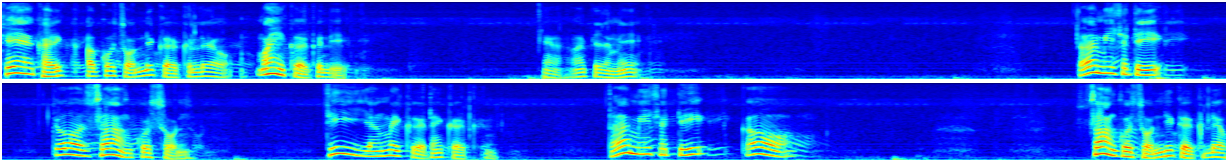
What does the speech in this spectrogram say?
แก้ไขอกุศลที่เกิดขึ้นแล้ว ไม่เกิดขึ้นอีกเนี่ยมันเป็นอย่างนี้ถ้ามีสติก็สร้างกุศล ที่ยังไม่เกิดให้เกิดขึ้น ถ้ามีสติก็ สร้างกุศลที่เกิดขึ้นแล้ว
